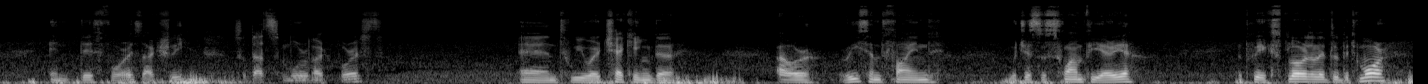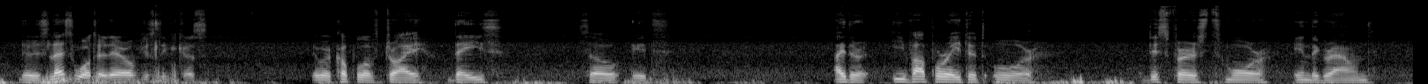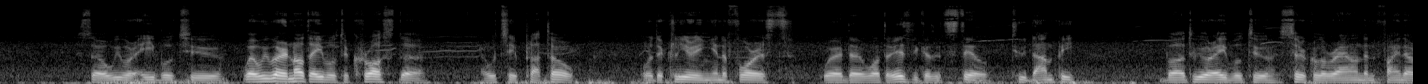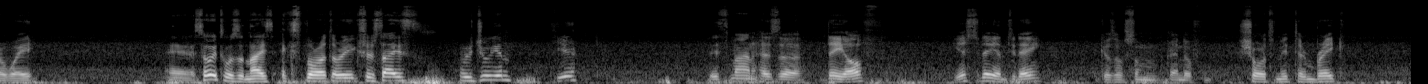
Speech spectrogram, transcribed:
in this forest actually. So that's Murvagh Forest, and we were checking the our recent find, which is a swampy area. But we explored a little bit more. There is less water there, obviously, because there were a couple of dry days, so it either evaporated or dispersed more in the ground. So we were able to, well, we were not able to cross the, I would say, plateau or the clearing in the forest where the water is because it's still too dampy. But we were able to circle around and find our way. Uh, so it was a nice exploratory exercise with Julian here. This man has a day off yesterday and today because of some kind of short midterm break.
